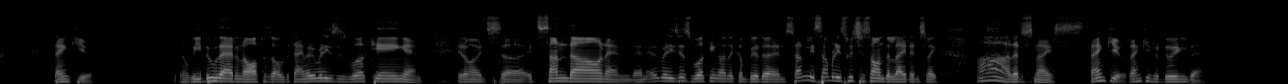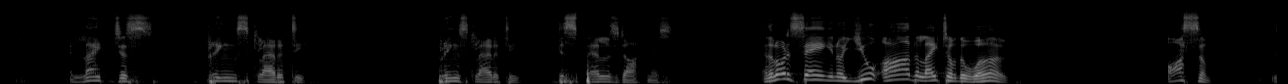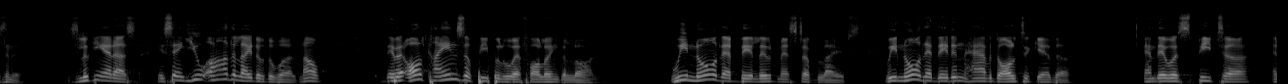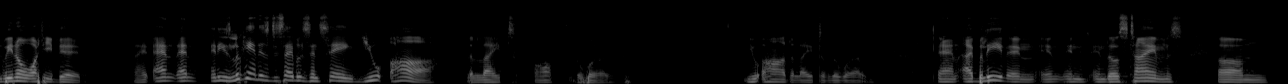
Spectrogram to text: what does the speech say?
thank you. You know, we do that in office all the time. Everybody's just working, and you know, it's uh, it's sundown, and, and everybody's just working on the computer, and suddenly somebody switches on the light, and it's like, ah, that's nice. Thank you, thank you for doing that. Light just brings clarity, brings clarity dispels darkness. And the Lord is saying, you know, you are the light of the world. Awesome, isn't it? He's looking at us. He's saying, You are the light of the world. Now, there were all kinds of people who were following the Lord. We know that they lived messed up lives. We know that they didn't have it all together. And there was Peter, and we know what he did. Right? And, and, and he's looking at his disciples and saying, You are the light of the world. You are the light of the world. And I believe in, in, in, in those times, um,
